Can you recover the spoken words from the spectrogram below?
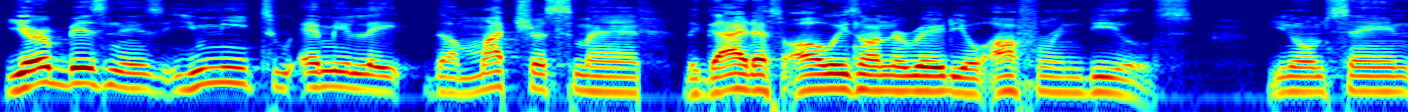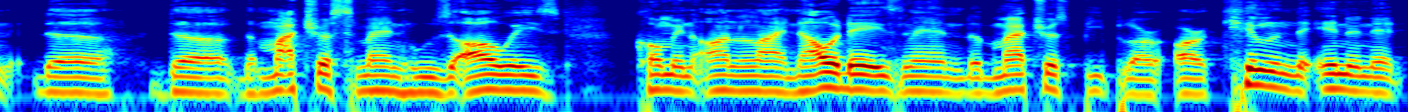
Your business, you need to emulate the mattress man, the guy that's always on the radio offering deals. You know what I'm saying? The the the mattress man who's always coming online. Nowadays, man, the mattress people are, are killing the internet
